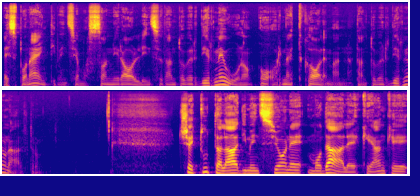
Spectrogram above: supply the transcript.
esponenti, pensiamo a Sonny Rollins tanto per dirne uno o Ornette Coleman tanto per dirne un altro c'è tutta la dimensione modale che anche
